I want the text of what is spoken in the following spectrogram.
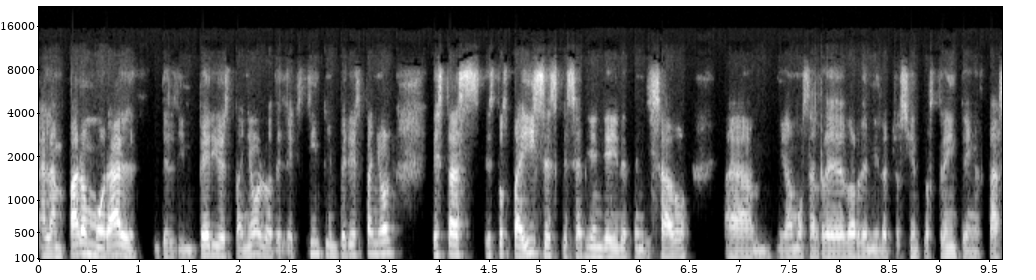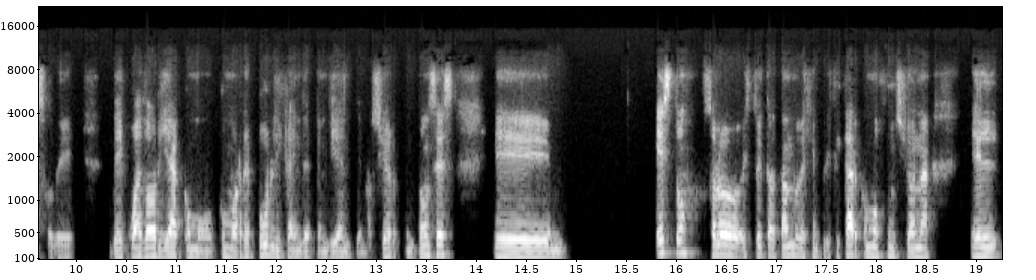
al amparo moral del imperio español o del extinto imperio español, estas, estos países que se habían ya independizado digamos, alrededor de 1830 en el caso de, Ecuador ya como, como república independiente, ¿no es cierto? Entonces, eh, esto solo estoy tratando de ejemplificar cómo funciona el,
